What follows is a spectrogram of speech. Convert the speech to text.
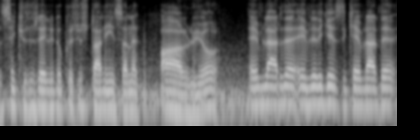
850-900 tane insanı ağırlıyor. Evlerde, evleri gezdik. Evlerde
